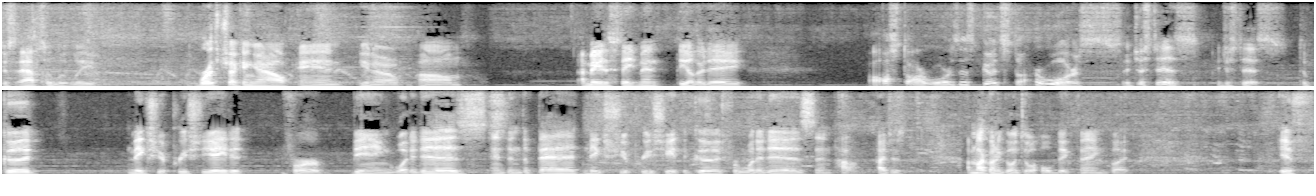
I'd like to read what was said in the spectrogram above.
Just absolutely worth checking out. And, you know, um, I made a statement the other day. All Star Wars is good Star Wars. It just is. It just is. The good makes you appreciate it for being what it is, and then the bad makes you appreciate the good for what it is. And I don't, I just, I'm not going to go into a whole big thing, but if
